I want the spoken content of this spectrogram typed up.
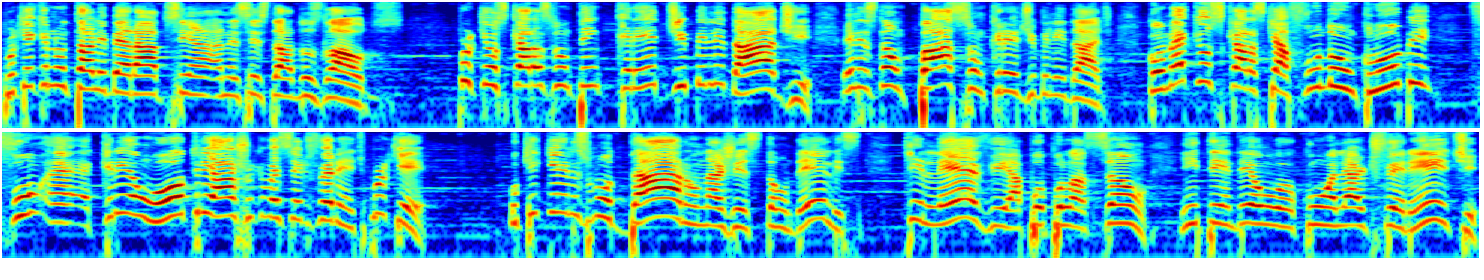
Por que, que não está liberado sem a necessidade dos laudos? Porque os caras não têm credibilidade. Eles não passam credibilidade. Como é que os caras que afundam um clube é, criam outro e acham que vai ser diferente? Por quê? O que, que eles mudaram na gestão deles que leve a população a entender com um olhar diferente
